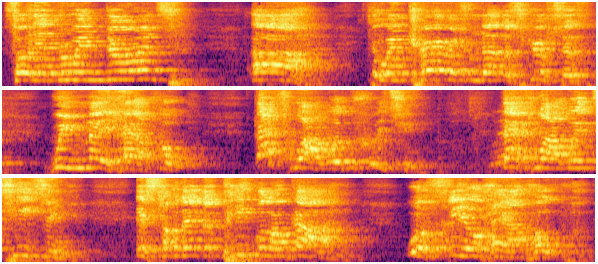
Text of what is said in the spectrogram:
so that through endurance, uh, through encouragement of the scriptures, we may have hope. That's why we're preaching. That's why we're teaching. It's so that the people of God will still have hope.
